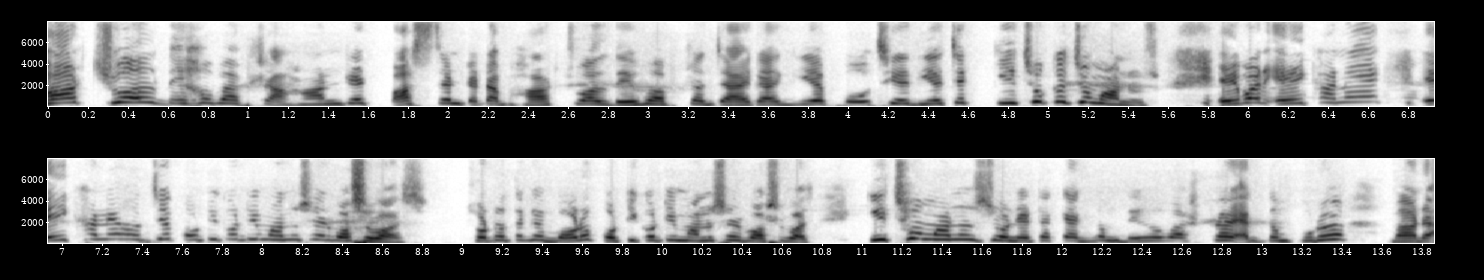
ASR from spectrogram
ভার্চুয়াল দেহ ব্যবসা হান্ড্রেড পার্সেন্ট এটা ভার্চুয়াল দেহ ব্যবসার জায়গায় গিয়ে পৌঁছে দিয়েছে কিছু কিছু মানুষ। এবার এইখানে এইখানে হচ্ছে কোটি কোটি মানুষের বসবাস। ছোট থেকে বড় কোটি কোটি মানুষের বসবাস। কিছু মানুষজন এটাকে একদম দেহ ব্যবসার একদম পুরো মানে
